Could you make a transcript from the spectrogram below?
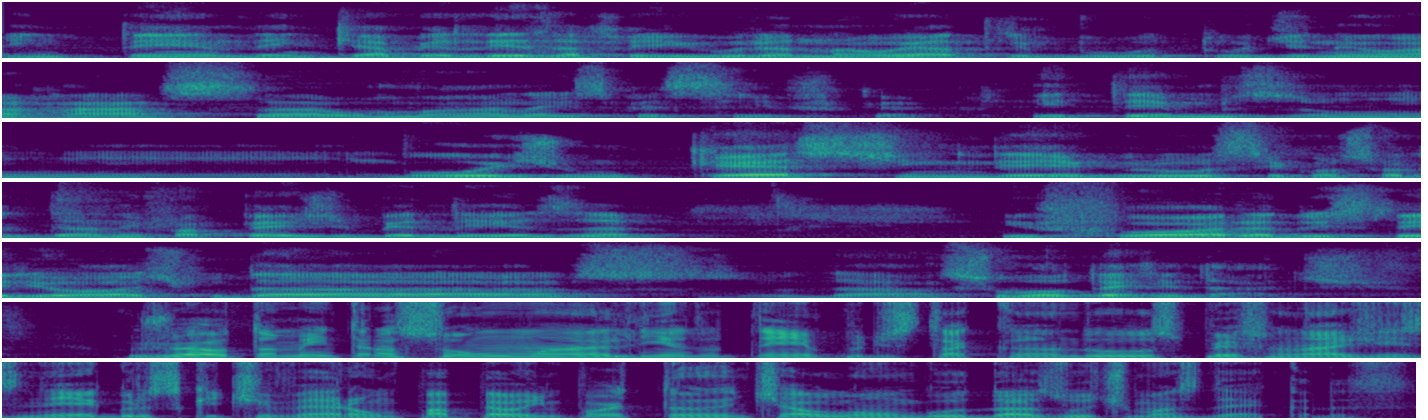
entendem que a beleza e a feiura não é atributo de nenhuma raça humana específica. E temos um, hoje um casting negro se consolidando em papéis de beleza e fora do estereótipo da, da subalternidade. O Joel também traçou uma linha do tempo, destacando os personagens negros que tiveram um papel importante ao longo das últimas décadas.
